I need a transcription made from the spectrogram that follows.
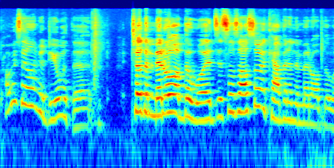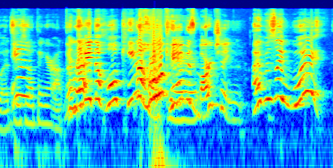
Probably so they don't have to deal with it. To the middle of the woods. This was also a cabin in the middle of the woods. There's nothing around. the And re- they made the whole camp. The whole camp there. is marching. I was like, what?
